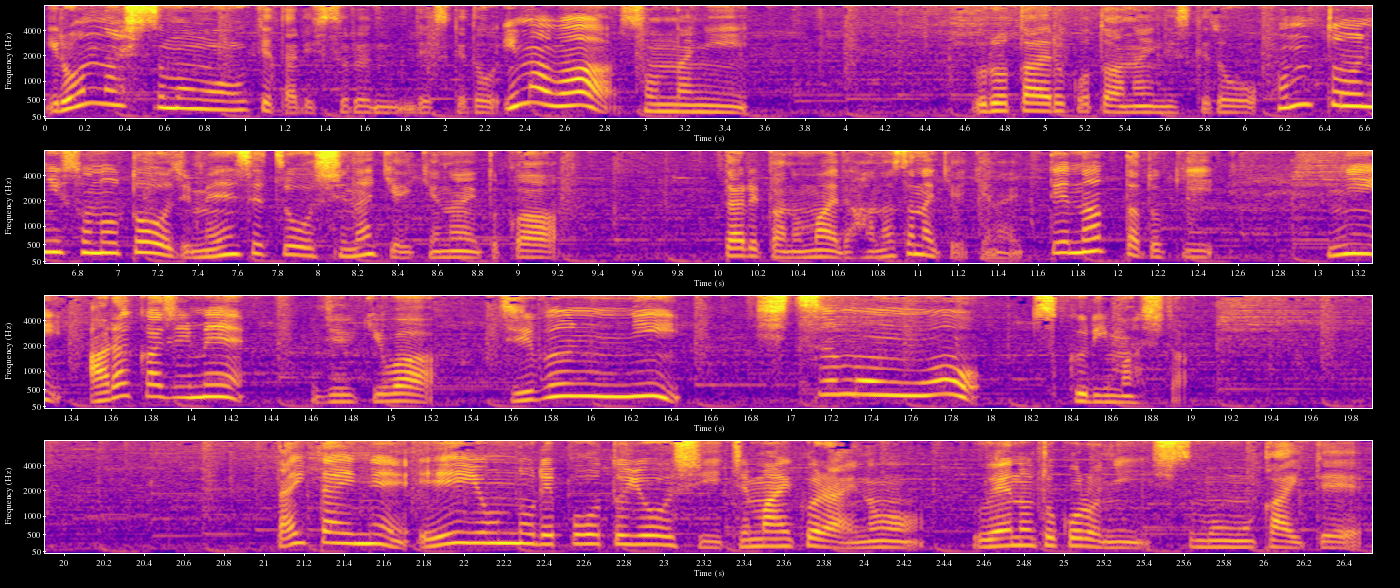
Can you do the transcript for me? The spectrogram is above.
いろんな質問を受けたりするんですけど今はそんなにうろたえることはないんですけど本当にその当時面接をしなきゃいけないとか誰かの前で話さなきゃいけないってなった時にあらかじめ藤幸は自分に質問を作りました。だいたいね A4 のレポート用紙1枚くらいの上のところに質問を書いて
